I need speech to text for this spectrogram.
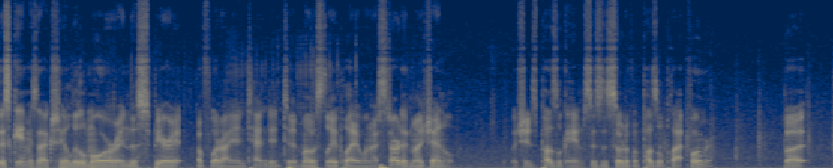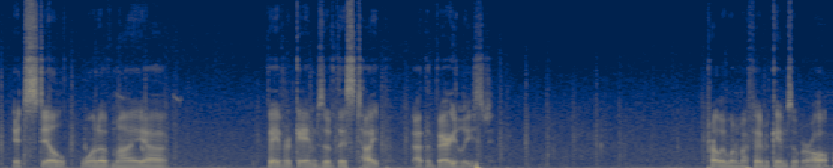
This game is actually a little more in the spirit of what I intended to mostly play when I started my channel, which is puzzle games. This is sort of a puzzle platformer, but it's still one of my uh, favorite games of this type, at the very least. Probably one of my favorite games overall.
